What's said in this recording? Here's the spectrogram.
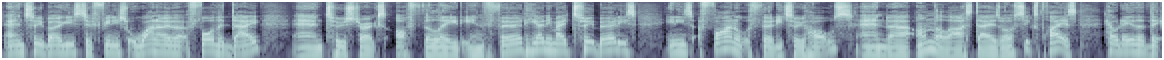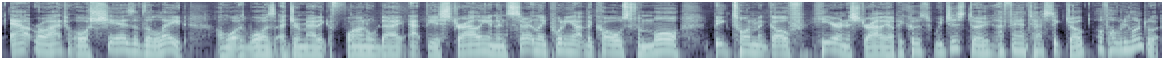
and two bogeys to finish one over for the day and two strokes off the lead in third. He only made two birdies in his final 32 holes, and uh, on the last day as well, six players held either the outright or shares of the lead on what was a dramatic final day at the Australian, and certainly putting out the calls for more big tournament golf here in Australia because we just do a fantastic job of holding on to it.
